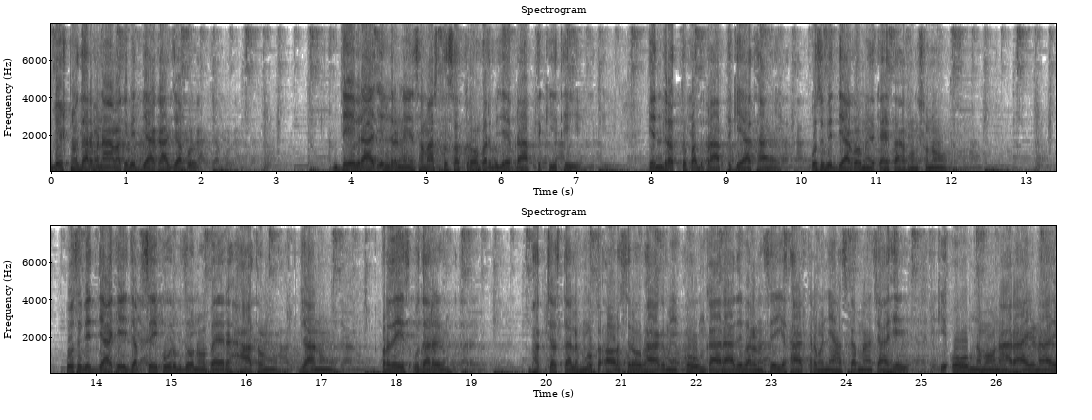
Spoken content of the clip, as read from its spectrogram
विष्णु धर्म नामक विद्या का जप देवराज इंद्र ने समस्त शत्रुओं पर विजय प्राप्त की थी। इंद्रत्व पद प्राप्त किया था। उस विद्या को मैं कहता हूँ, सुनो। उस विद्या के जब से पूर्व दोनों पैर, हाथों, जानू, प्रदेश उदर भक्षस्थल मुख और सिरोभाग में ओंकार आदि वर्ण से यथाक्रम न्यास करना चाहे कि ओम नमो नारायणाय।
